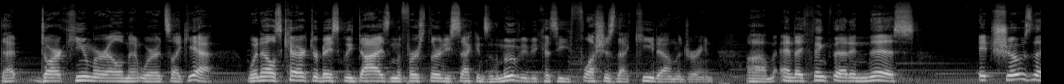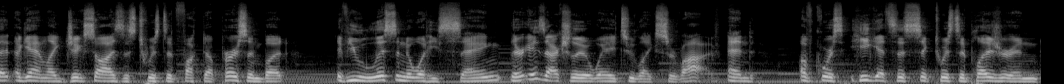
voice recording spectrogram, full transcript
that dark humor element where it's like, yeah, Whannell's character basically dies in the first 30 seconds of the movie because he flushes that key down the drain. Um, and I think that in this, it shows that, again, like Jigsaw is this twisted, fucked up person, but if you listen to what he's saying, there is actually a way to like survive. And of course, he gets this sick, twisted pleasure in,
